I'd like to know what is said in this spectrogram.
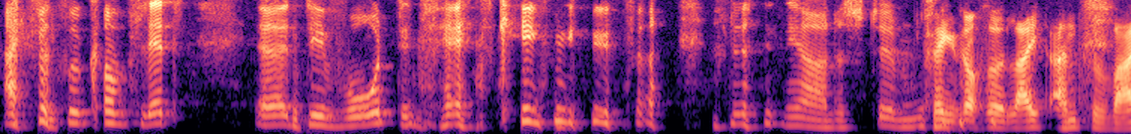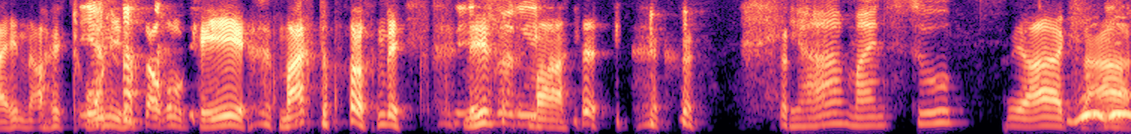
Einfach so komplett äh, devot den Fans gegenüber. ja, das stimmt. Fängt doch so leicht an zu weinen. Ach, Ja. Toni ist doch okay. Mach doch nichts. Nee, Nächstes sorry. Mal. Ja, meinst du? Ja, klar.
